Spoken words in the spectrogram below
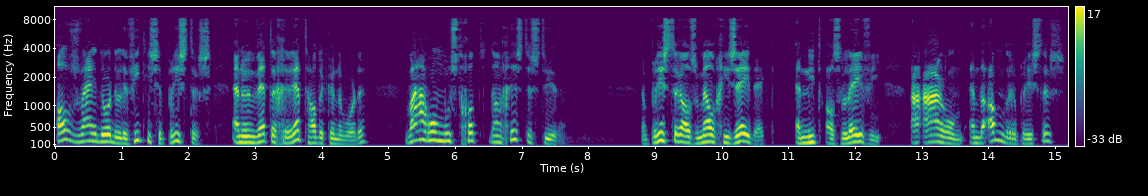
Als wij door de Levitische priesters en hun wetten gered hadden kunnen worden, waarom moest God dan Christus sturen? Een priester als Melchizedek en niet als Levi, Aaron en de andere priesters?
